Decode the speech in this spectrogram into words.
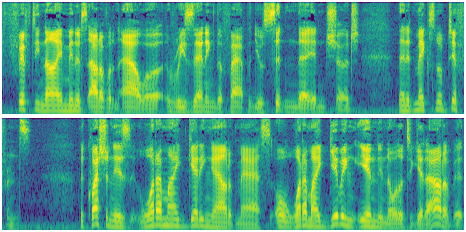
59 minutes out of an hour resenting the fact that you're sitting there in church, then it makes no difference. The question is, what am I getting out of mass, or what am I giving in in order to get out of it?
